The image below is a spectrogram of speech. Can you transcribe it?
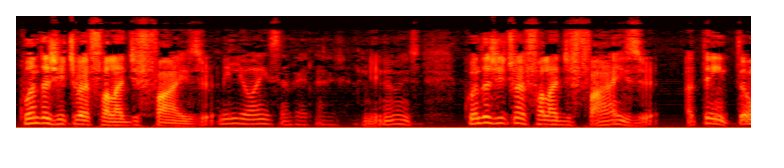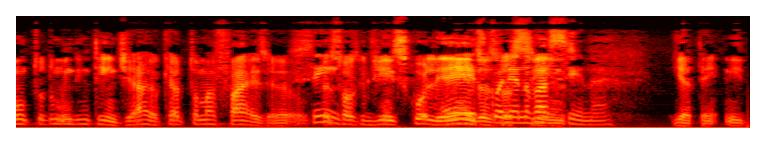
Quando a gente vai falar de Pfizer. Milhões, na verdade. Milhões. Quando a gente vai falar de Pfizer, até então todo mundo entendia, ah, eu quero tomar Pfizer. Sim. O pessoal que vinha escolhendo, é, escolhendo as vacinas. vacina. E, até, e,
